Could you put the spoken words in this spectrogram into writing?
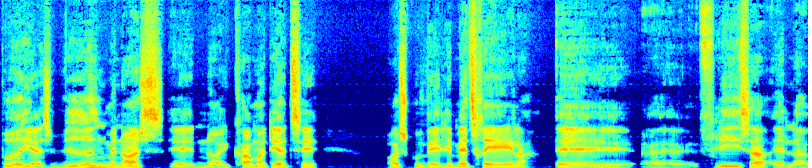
både jeres viden, men også øh, når I kommer dertil at skulle vælge materialer, øh, øh, fliser eller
